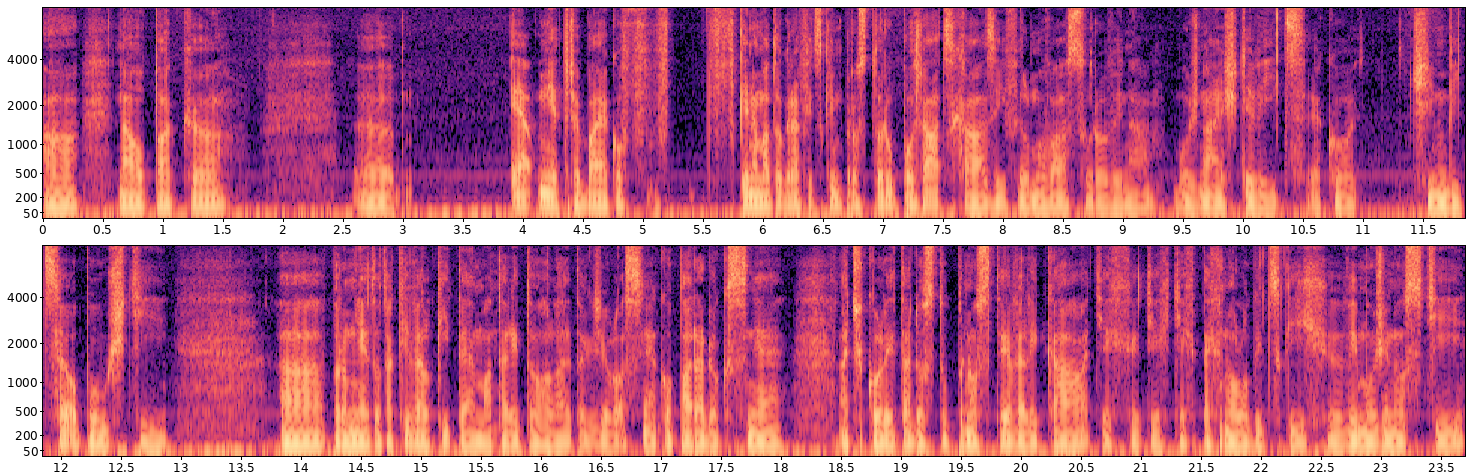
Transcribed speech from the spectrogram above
A naopak eh, já, mě třeba jako v, v v kinematografickém prostoru pořád schází filmová surovina, možná ještě víc, jako čím více opouští. A pro mě je to taky velký téma tady tohle, takže vlastně jako paradoxně, ačkoliv ta dostupnost je veliká těch, těch, těch technologických vymožeností,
